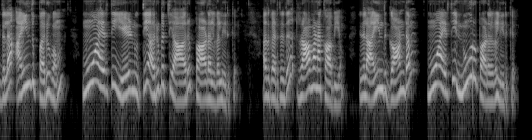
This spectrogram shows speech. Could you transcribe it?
இதில் ஐந்து பருவம் மூவாயிரத்தி எழுநூற்றி அறுபத்தி ஆறு பாடல்கள் இருக்குது அதுக்கு அடுத்தது ராவண காவியம். இதில் ஐந்து காண்டம் மூவாயிரத்தி நூறு பாடல்கள் இருக்குது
